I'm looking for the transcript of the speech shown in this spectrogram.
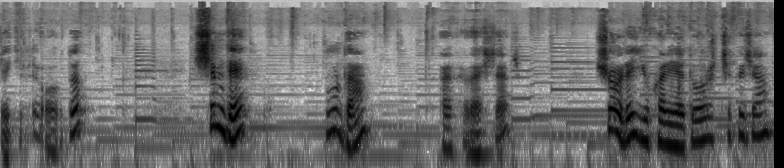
Şekilde oldu. Şimdi buradan arkadaşlar şöyle yukarıya doğru çıkacağım.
